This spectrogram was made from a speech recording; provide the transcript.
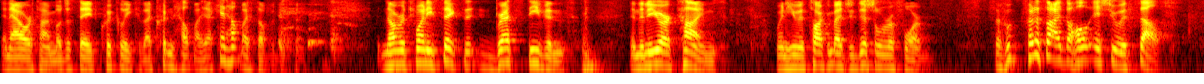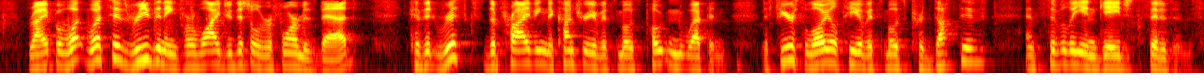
in our time. I'll just say it quickly because I couldn't help my I can't help myself with these things. Number twenty six, Bret Stephens in the New York Times when he was talking about judicial reform. So who, put aside the whole issue itself, right? But what, what's his reasoning for why judicial reform is bad? Because it risks depriving the country of its most potent weapon, the fierce loyalty of its most productive and civilly engaged citizens.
